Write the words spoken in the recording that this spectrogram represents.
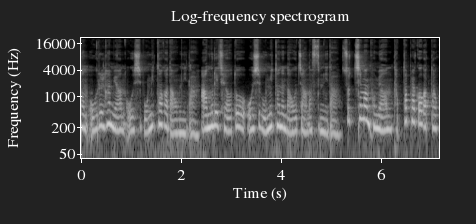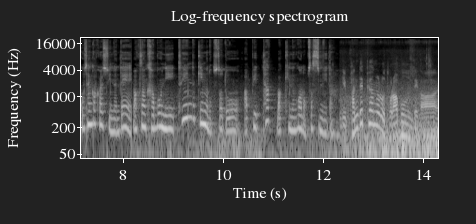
0.5를 하면 55m가 나옵니다. 아무리 재어도 55m는 나오지 않았습니다. 수치만 보면 답답할 것 같다고 생각할 수 있는데 막상 가보니 트인 느낌은 없어도 앞이 탁 막히는 건 없었습니다. 이 반대편으로 돌아보는 데가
